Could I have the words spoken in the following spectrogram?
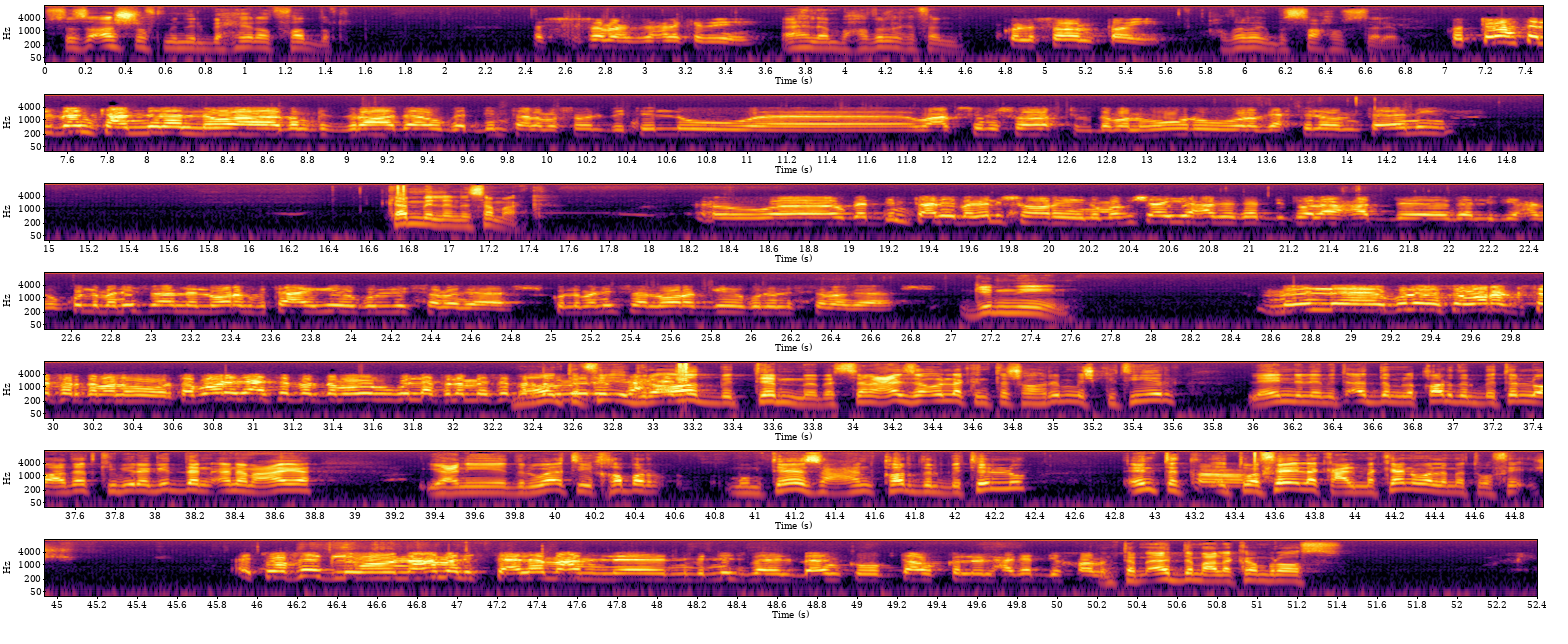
أستاذ أشرف من البحيرة اتفضل. بس سامح ازي يا بيه أهلا بحضرتك يا فندم. كل سنة وأنت طيب. حضرتك بالصحة والسلامة. كنت رحت البنك عندنا اللي هو بنك الزراعة ده وقدمت على مشروع البيتيلو. وعكسوني شوية رحت في دمنهور ورجعت لهم تاني. كمل أنا سامعك. وقدمت عليه بقالي شهرين ومفيش أي حاجة جدت ولا حد قال لي في حاجة. كل ما نسأل الورق بتاعي جه يقولوا لسه ما جاش. كل ما نسأل الورق جه يقولوا لسه ما جاش. جه منين؟ من اللي يقولوا يصورك سفر دمنهور طب رجع سفر دمنهور ويقول لك لما ما هو انت دمنهور في اجراءات بتتم بس أنا عايز أقول لك انت شهرين مش كتير لأن اللي متقدم لقرض البتلو اعداد كبيرة جدا. أنا معايا يعني دلوقتي خبر ممتاز عن قرض البتلو انت آه. توافق لك على المكان ولا ما توافقش؟ اتوافق لي وأنا عمل استعلام عن ال- بالنسبة للبنك وبتاع وكل الحاجات دي خالص. انت مقدم على كام راس؟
